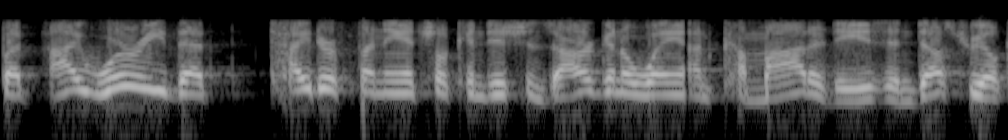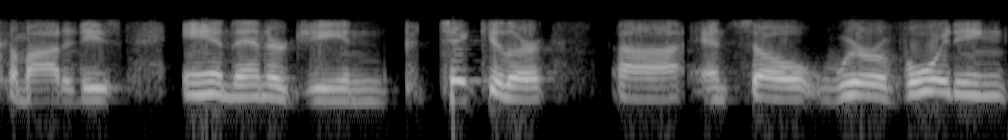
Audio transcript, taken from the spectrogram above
but I worry that tighter financial conditions are going to weigh on commodities, industrial commodities, and energy in particular. Uh, and so we're avoiding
